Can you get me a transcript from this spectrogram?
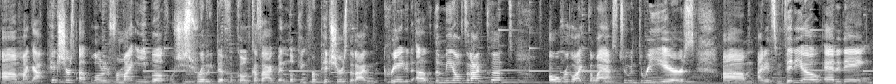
Um, I got pictures uploaded for my ebook, which is really difficult because I've been looking for pictures that I've created of the meals that I've cooked over like the last two and three years. Um, I did some video editing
